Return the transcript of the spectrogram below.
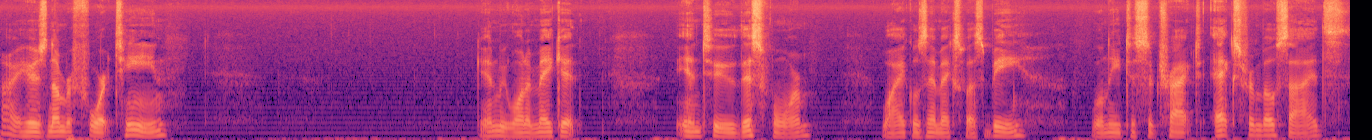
All right, here's number 14. Again, we want to make it into this form, y equals mx plus b. We'll need to subtract x from both sides.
